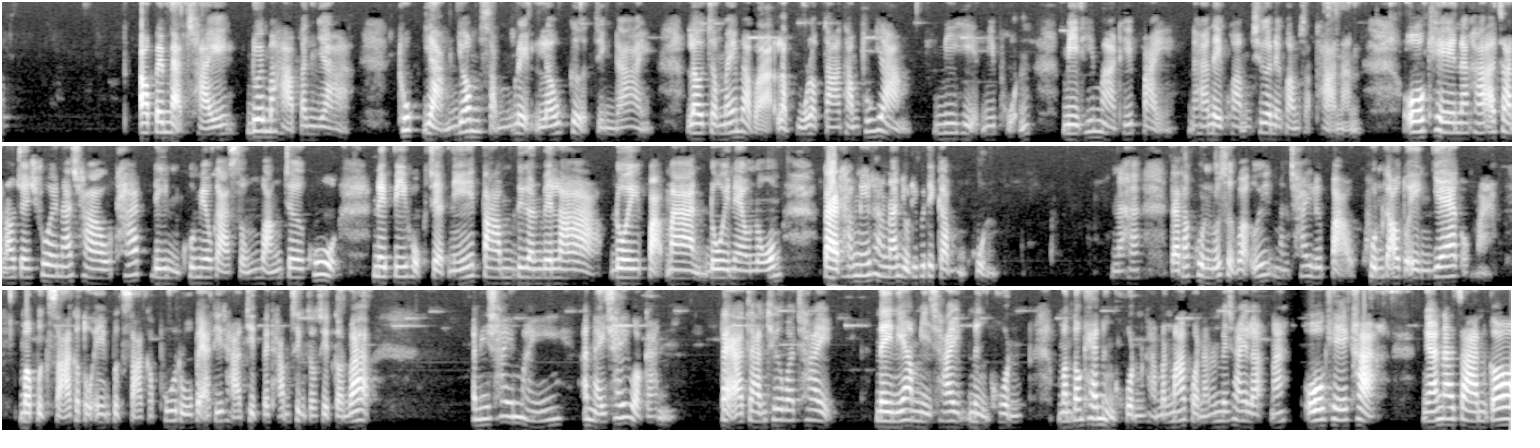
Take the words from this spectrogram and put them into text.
เอาไปแมทใช้ด้วยมหาปัญญา ทุกอย่างย่อมสำเร็จแล้วเกิดจริงได้ เราจะไม่แบบว่าหลับหูหลับตาทำทุกอย่างมีเหตุมีผล มีที่มาที่ไปนะคะในความเชื่อในความศรัทธานั้น โอเคนะคะ อาจารย์เอาใจช่วยนะชาวธาตุดิน คุณมีโอกาสสมหวังเจอคู่ในปี 67 นี้ตามเดือนเวลาโดยประมาณโดยแนวโน้ม แต่ทั้งนี้ทั้งนั้นอยู่ที่พฤติกรรมของคุณนะคะแต่ถ้าคุณรู้สึกว่าเอ้ยมันใช่หรือเปล่า คุณก็เอาตัวเองแยกออกมา มาปรึกษากับตัวเองปรึกษากับผู้รู้ไปอธิษฐานจิตไปทำสิ่งศักดิ์สิทธิ์ก่อนว่า อันนี้ใช่ไหม อันไหนใช่กว่ากัน แต่อาจารย์เชื่อว่าใช่ ในนี้มีใช่หนึ่งคน มันต้องแค่หนึ่งคนค่ะ มันมากกว่านั้นมันไม่ใช่ละนะ โอเคค่ะ งั้นอาจารย์ก็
